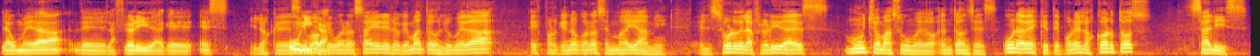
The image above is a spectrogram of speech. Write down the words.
la humedad de la Florida, que es y los que decimos que Buenos Aires lo que mata es la humedad es porque no conocen Miami. El sur de la Florida es mucho más húmedo. Entonces, una vez que te pones los cortos, salís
